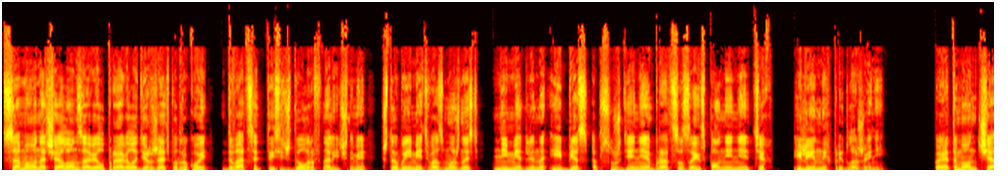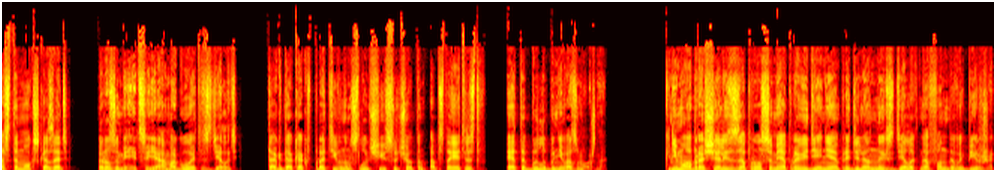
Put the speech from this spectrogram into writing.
С самого начала он завел правило держать под рукой 20 тысяч долларов наличными, чтобы иметь возможность немедленно и без обсуждения браться за исполнение тех или иных предложений. Поэтому он часто мог сказать Разумеется, я могу это сделать, тогда как в противном случае с учетом обстоятельств это было бы невозможно. К нему обращались с запросами о проведении определенных сделок на фондовой бирже.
